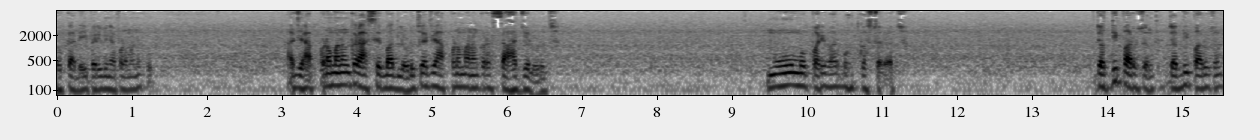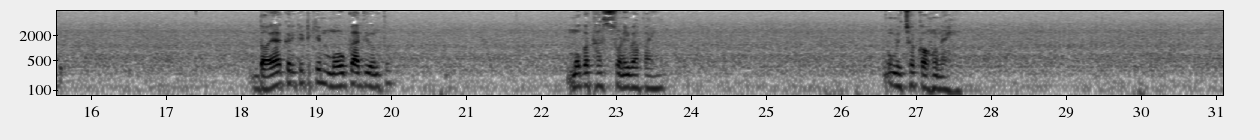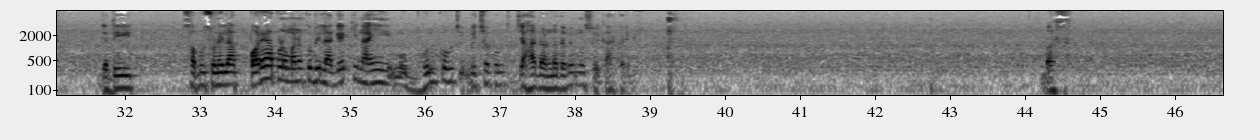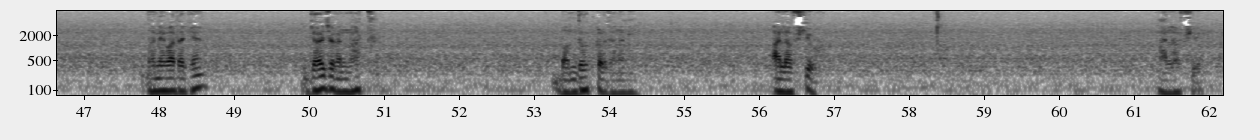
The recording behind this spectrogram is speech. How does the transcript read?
धोखा दे पारि आज आपण मान आशीर्वाद लोड़ू आज आपण मान लोड़ मु मो परिवार बहुत कष्ट अच्छा जदि पार्टी पार्ट दया करके टिके मौका दिंतु मो कथा शुणापी मुझ कहूना जदि सब शुणापर आपण मानक भी लगे कि नहीं मु भूल कह भूल कह दंड देवे मु स्वीकार करी बस धन्यवाद आज्ञा जय जगन्नाथ बमदूत कर जननी I love you I love you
